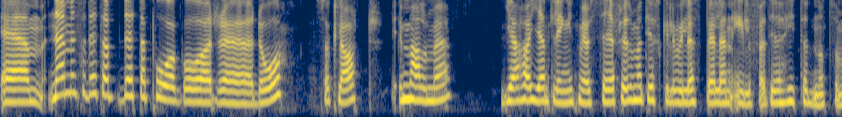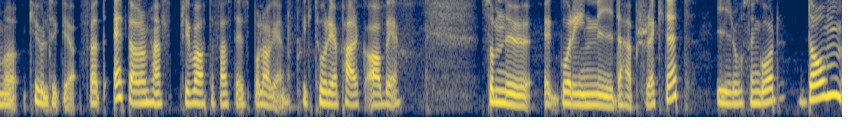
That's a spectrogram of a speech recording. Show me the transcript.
Um, nej men så detta, detta pågår uh, då, såklart, i Malmö. Jag har egentligen inget mer att säga, förutom att jag skulle vilja spela en ill, för att jag hittade något som var kul tyckte jag. För att ett av de här privata fastighetsbolagen, Victoria Park AB, som nu eh, går in i det här projektet i Rosengård. De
